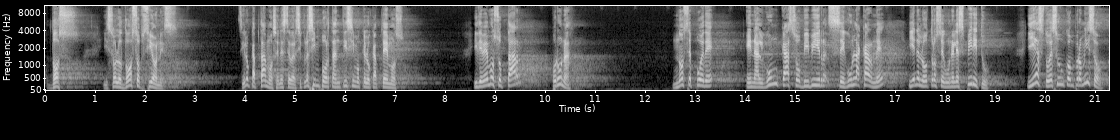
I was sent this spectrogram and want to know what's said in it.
dos, y solo dos opciones si lo captamos en este versículo, es importantísimo que lo captemos. Y debemos optar por una. No se puede en algún caso vivir según la carne y en el otro según el espíritu. Y esto es un compromiso.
